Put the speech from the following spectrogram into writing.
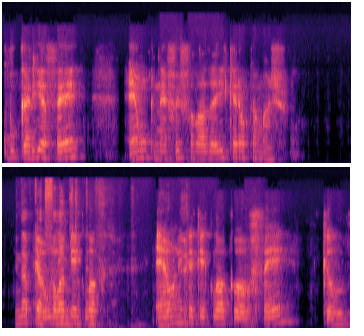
colocaria fé é um que nem foi falado aí, que era o Camacho. Ainda há bocado é falámos do coloco, É a única que coloco fé que ele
